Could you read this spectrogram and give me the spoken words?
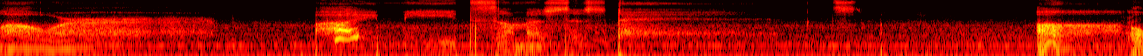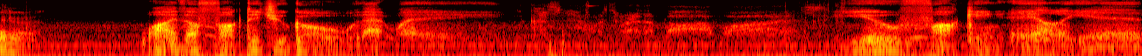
lower. I need some assistance. Uh, oh. Why the fuck did you go that way? Because that was where the bomb was. You fucking alien.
